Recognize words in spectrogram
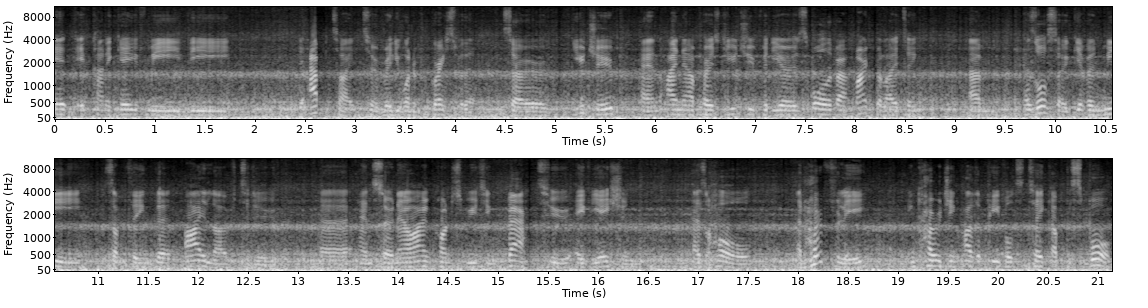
it, it kind of gave me the, the appetite to really want to progress with it. So YouTube, and I now post YouTube videos all about microlighting, um, has also given me something that I love to do uh, and so now I'm contributing back to aviation as a whole and hopefully encouraging other people to take up the sport.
